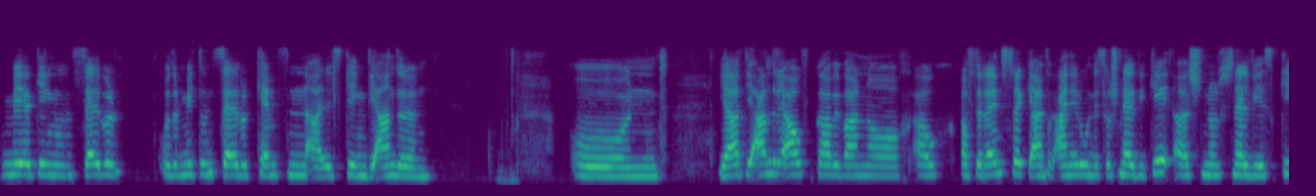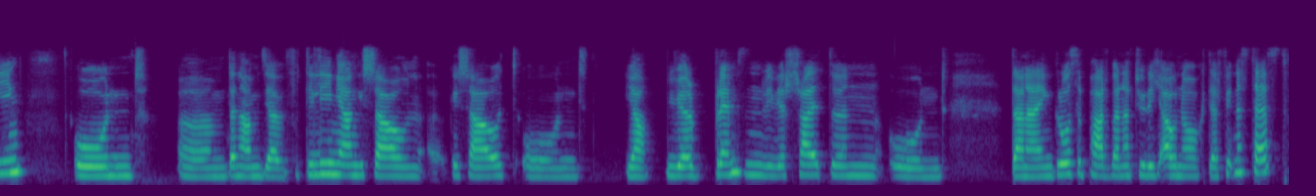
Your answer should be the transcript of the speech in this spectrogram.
mehr gegen uns selber oder mit uns selber kämpfen als gegen die anderen. Und ja, die andere Aufgabe war noch auch auf der Rennstrecke einfach eine Runde so schnell wie, äh, so schnell wie es ging. Und ähm, dann haben sie einfach die Linie angeschaut geschaut und ja, wie wir bremsen, wie wir schalten. Und dann ein großer Part war natürlich auch noch der Fitnesstest.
